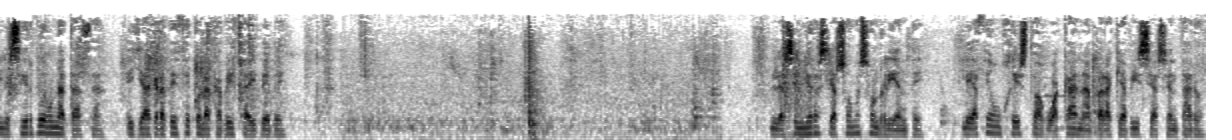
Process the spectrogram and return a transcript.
Le sirve una taza. Ella agradece con la cabeza y bebe. La señora se asoma sonriente. Le hace un gesto a Wakana para que avise a Sentaro.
